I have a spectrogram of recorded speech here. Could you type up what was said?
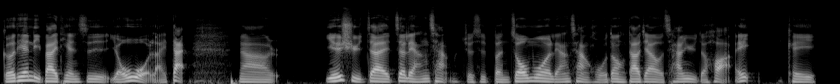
隔天礼拜天是由我来带。那也许在这两场，就是本周末两场活动，大家有参与的话，诶，可以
